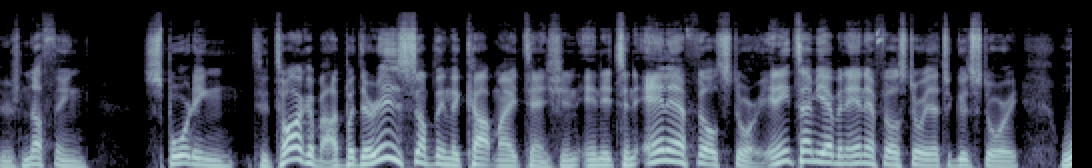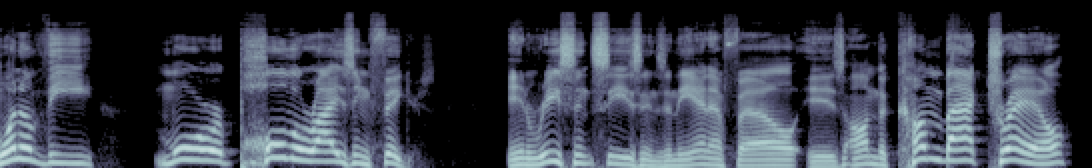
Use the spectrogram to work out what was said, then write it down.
there's nothing sporting to talk about, but there is something that caught my attention, and it's an NFL story. Anytime you have an NFL story, that's a good story. One of the more polarizing figures in recent seasons in the NFL is on the comeback trail.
